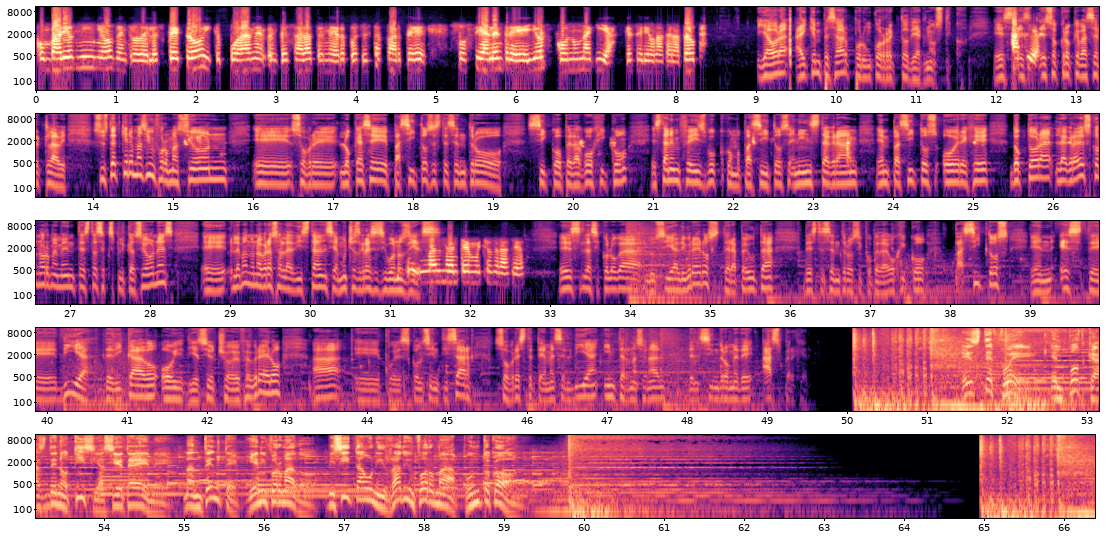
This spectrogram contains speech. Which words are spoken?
con varios niños dentro del espectro y que puedan em, empezar a tener pues esta parte social entre ellos con una guía que sería una terapeuta. Y ahora hay que empezar por un correcto diagnóstico. Eso creo que va a ser clave. Si usted quiere más información eh, sobre lo que hace Pasitos, este centro psicopedagógico, están en Facebook como Pasitos, en Instagram, en Pasitos.org. Doctora, le agradezco enormemente estas explicaciones. Eh, le mando un abrazo a la distancia. Muchas gracias y buenos días. Igualmente, muchas gracias. Es la psicóloga Lucía Libreros, terapeuta de este centro psicopedagógico Pasitos, en este día dedicado hoy 18 de febrero a eh, pues concientizar sobre este tema. Es el Día Internacional del Síndrome de Asperger. Este fue el podcast de Noticias 7am. Mantente bien informado. Visita unirradioinforma.com.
